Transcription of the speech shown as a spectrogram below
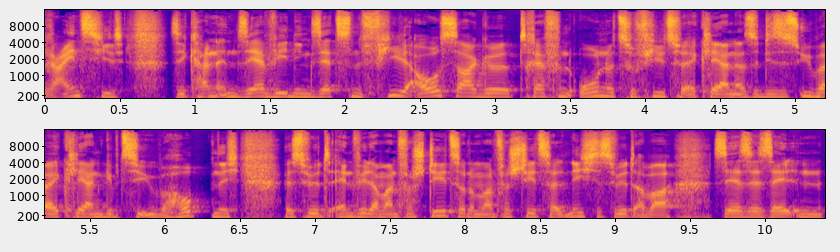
reinzieht. Sie kann in sehr wenigen Sätzen viel Aussage treffen, ohne zu viel zu erklären. Also dieses Übererklären gibt es hier überhaupt nicht. Es wird entweder man versteht es oder man versteht es halt nicht. Es wird aber sehr, sehr selten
